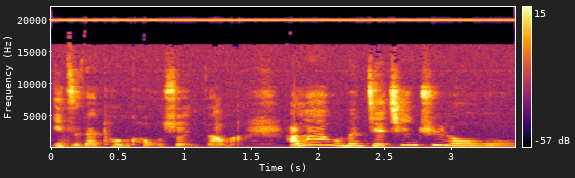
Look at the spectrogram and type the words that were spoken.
一直在吞口水，你知道吗？好啦，我们解签去喽。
